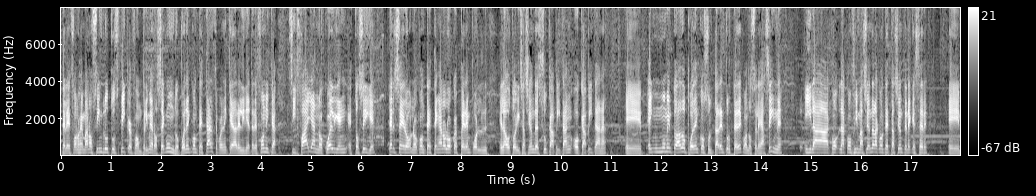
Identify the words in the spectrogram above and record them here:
teléfonos en mano sin Bluetooth speakerphone. Primero. Segundo, pueden contestar, se pueden quedar en línea telefónica. Si fallan, no cuelguen, esto sigue. Tercero, no contesten a lo loco, esperen por la autorización de su capitán o capitana. Eh, en un momento dado pueden consultar entre ustedes cuando se les asigne. Y la confirmación de la contestación tiene que ser eh,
